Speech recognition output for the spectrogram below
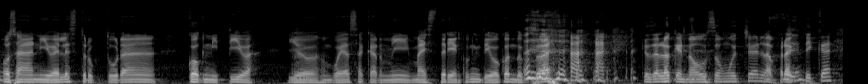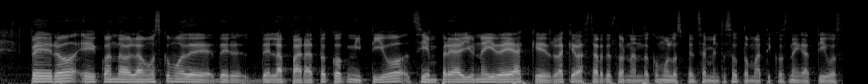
O sea, a nivel estructura cognitiva. Yo voy a sacar mi maestría en cognitivo conductual, que es algo que no uso mucho en la práctica, pero eh, cuando hablamos como de, del aparato cognitivo, siempre hay una idea que es la que va a estar detonando como los pensamientos automáticos negativos.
